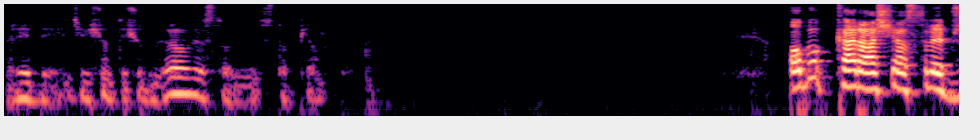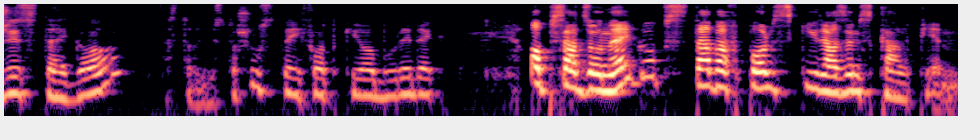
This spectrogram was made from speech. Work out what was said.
Ryby, 97 rok, strony 105. Obok karasia srebrzystego, na stronie 106, fotki obu rybek, obsadzonego w stawach Polski razem z karpiem,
